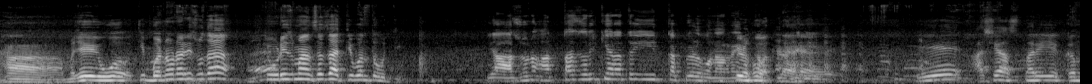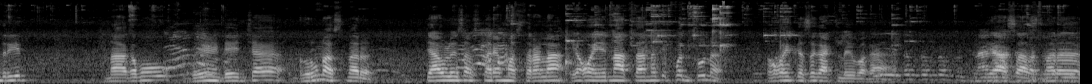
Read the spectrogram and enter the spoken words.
हा म्हणजे व- ती बनवणारी सुद्धा तेवढीच माणसं जातीवंत होती. या अजून आत्ता जरी केला तरी इतका पिळ होणार नाही. होत नाही. हे अशी असणारी एकंदरीत नागाभाऊ भेंड यांच्या घरून असणारं त्यावेळेस असणाऱ्या मस्तराला या वय नातानं ते पंतून वय कसं गाठलंय बघा. हे असं असणारं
